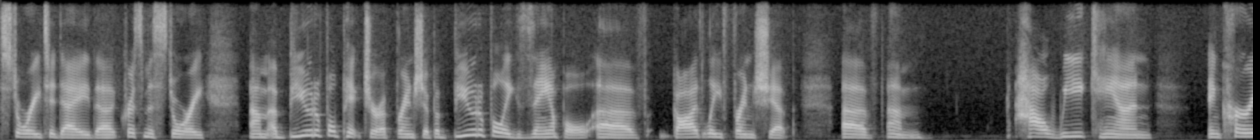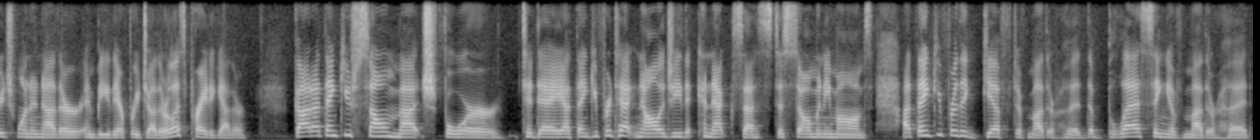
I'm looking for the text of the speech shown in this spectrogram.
story today, the Christmas story. Um, a beautiful picture of friendship, a beautiful example of godly friendship, of um, how we can encourage one another, and be there for each other. Let's pray together. God, I thank you so much for today. I thank you for technology that connects us to so many moms. I thank you for the gift of motherhood, the blessing of motherhood.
